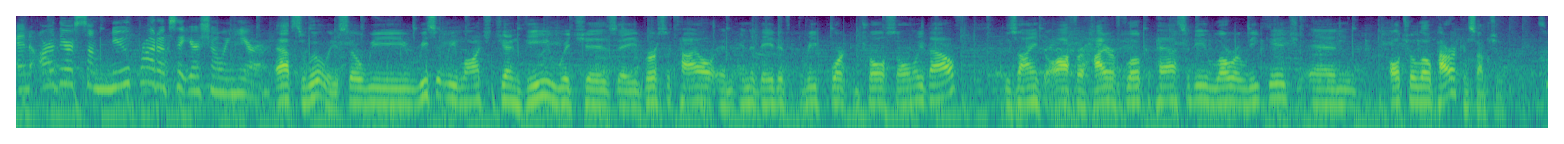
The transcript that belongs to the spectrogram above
And are there some new products that you're showing here? Absolutely. So we recently launched Gen V, which is a versatile and innovative three-port control solenoid valve designed to offer higher flow capacity, lower leakage, and ultra low power consumption. So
